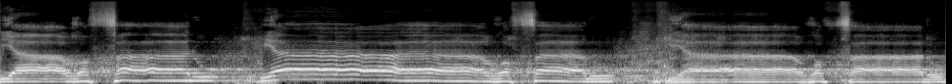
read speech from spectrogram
ইয়া গফারু ইয়া গফারু ইয়া গফারু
